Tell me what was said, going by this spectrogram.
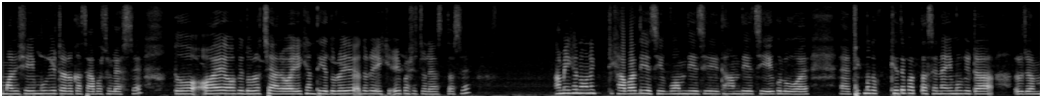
আমার সেই মুরগিটার কাছে আবার চলে আসছে। তো অয় ওকে দৌড়াচ্ছে আর অয় এখান থেকে দৌড়ে দৌড়ে এই পাশে চলে আসতেছে। আমি এখানে অনেক খাবার দিয়েছি, গম দিয়েছি, ধান দিয়েছি, এগুলো অয় ঠিকমতো খেতে পারতাছে না এই মুরগিটার জন্য।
